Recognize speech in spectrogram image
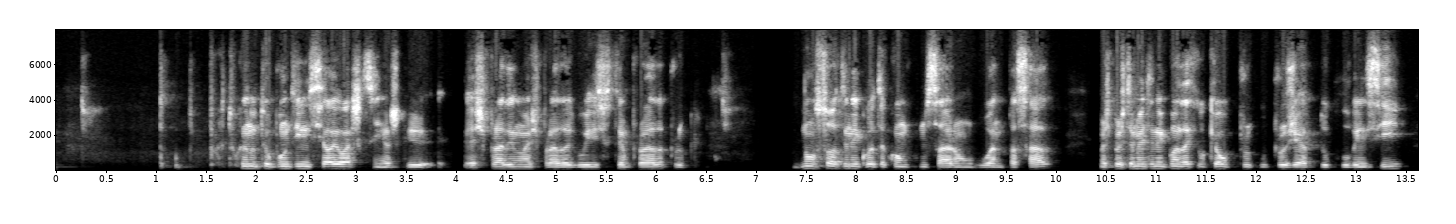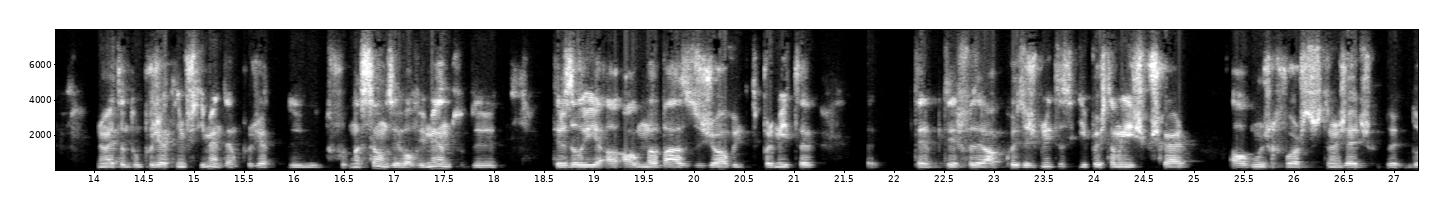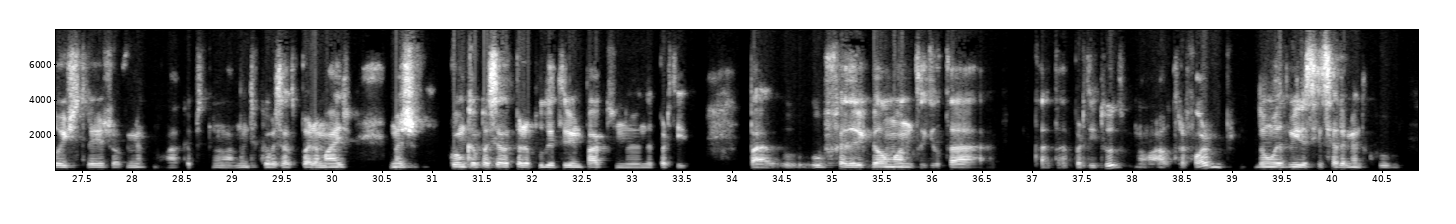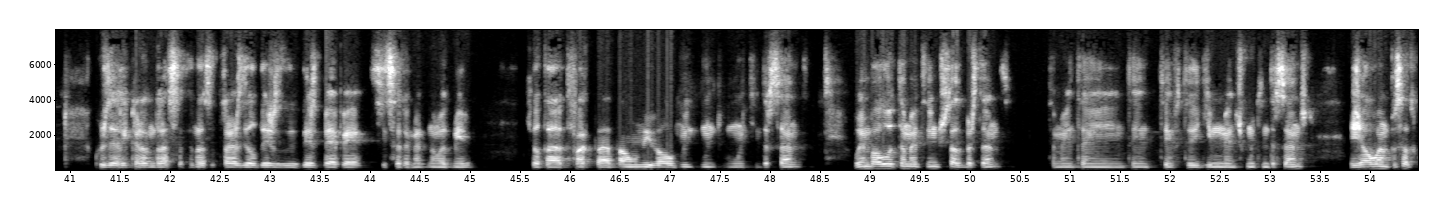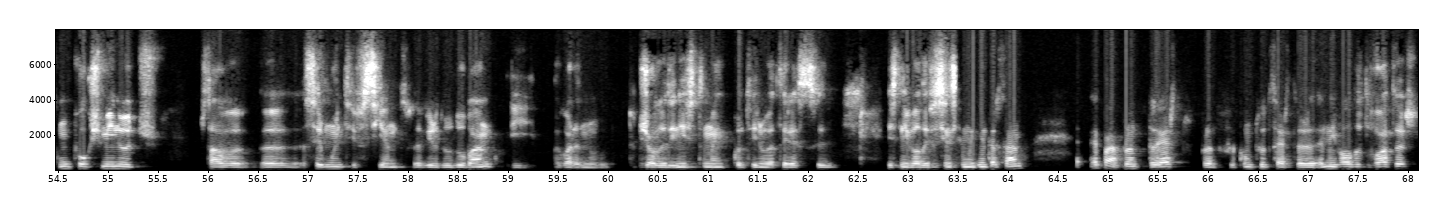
tocando no teu ponto inicial, eu acho que sim. Acho que é esperado e não é esperado o início de temporada, porque não só tendo em conta como começaram o ano passado, mas depois também tendo em conta aquilo que é o, o projeto do clube em si, não é tanto um projeto de investimento, é um projeto de, de formação, desenvolvimento, de, teres ali alguma base jovem que te permita eh, ter, ter fazer coisas bonitas e depois também ires buscar alguns reforços estrangeiros, dois, três, obviamente não há, não há muita capacidade para mais, mas com capacidade para poder ter impacto na, na partida. Pá, o, o Frederico Belmonte, aquilo está tá, tá a partir tudo, não há outra forma. Não admiro sinceramente que o, que o José Ricardo andasse, andasse atrás dele desde, desde bebê, sinceramente não admiro que ele está, de facto, está, está, a um nível muito, muito, muito interessante. O Embaú também tem gostado bastante, também tem, tem, tem feito aqui momentos muito interessantes. Já o ano passado, com poucos minutos, estava uh, a ser muito eficiente a vir do, do banco e agora no jogo de início também continua a ter esse, esse nível de eficiência muito interessante. Epá, pronto, de resto, pronto, foi como tu disseste, a nível de derrotas,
